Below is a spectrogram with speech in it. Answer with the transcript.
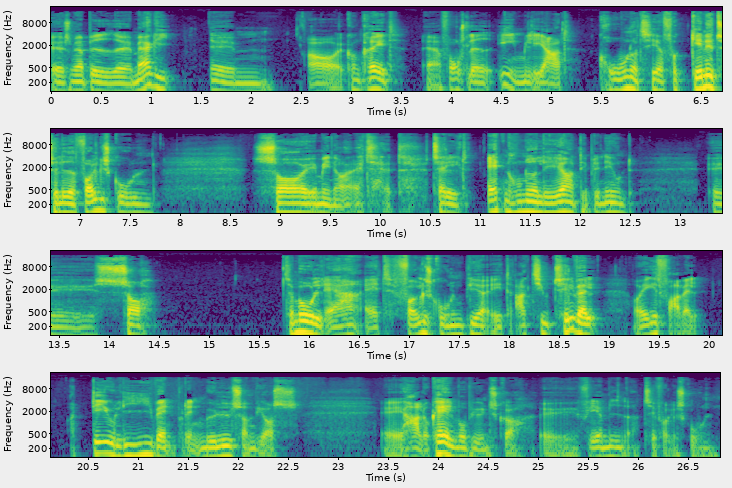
øh, som jeg bed øh, mærke i. Øh, og konkret er forslaget 1 milliard kroner til at få genetableret folkeskolen. Så jeg mener, at, at tallet 1800 lærere, det blev nævnt, øh, så, så målet er, at folkeskolen bliver et aktivt tilvalg og ikke et fravalg. Og det er jo lige vand på den mølle, som vi også øh, har lokal, hvor vi ønsker øh, flere midler til folkeskolen.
